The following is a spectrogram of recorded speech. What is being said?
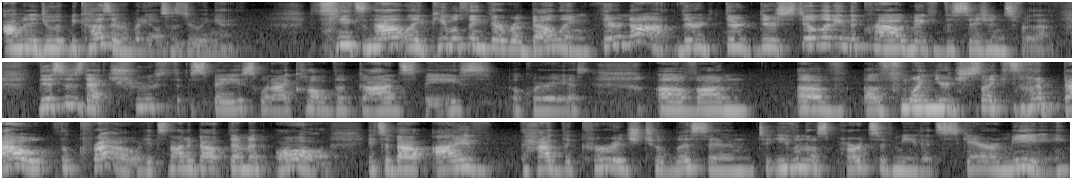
I'm going to do it because everybody else is doing it. It's not like people think they're rebelling. They're not. They're they're they're still letting the crowd make decisions for them. This is that truth space, what I call the God space, Aquarius, of um of of when you're just like it's not about the crowd it's not about them at all it's about i've had the courage to listen to even those parts of me that scare me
